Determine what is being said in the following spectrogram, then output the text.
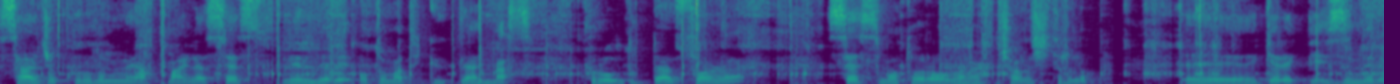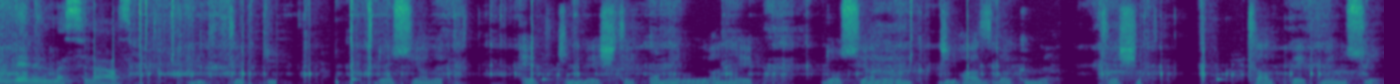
sadece kurulumunu yapmayla ses verileri otomatik yüklenmez. Kurulduktan sonra ses motoru olarak çalıştırılıp eee, gerekli izinlerin verilmesi lazım. Dosyaları. Etkinleştir. One ana ek. Dosyaların cihaz bakımı. Taşı. Talkback menüsü.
